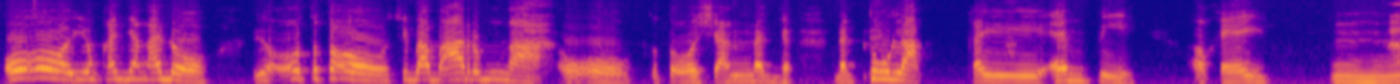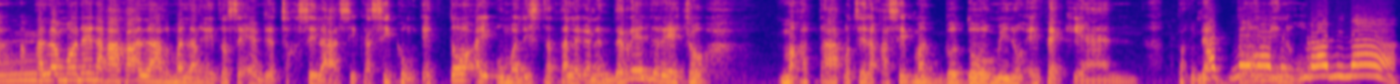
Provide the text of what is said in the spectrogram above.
Oo, yung kanyang ano, yung, oh, totoo, si Bob Arum nga, oo, totoo siyang nag, nagtulak kay MP. Okay? Mhm. Alam mo na, nakaka-alarma lang ito sa MJ at saka si Lassie kasi kung ito ay umalis na talaga ng dire-diretso, makatakot sila kasi magdo-domino effect yan. Pag At marami, marami na.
